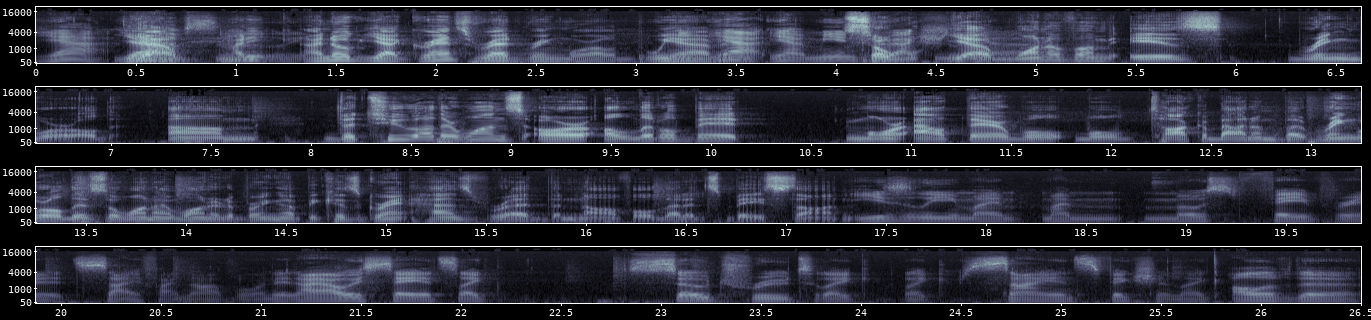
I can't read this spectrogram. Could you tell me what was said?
yeah. Yeah, How absolutely. do you- I know. Yeah, Grant's read Ringworld. We haven't. Yeah, yeah. Me and so Drew actually, yeah, uh, one of them is Ringworld. Um, the two other ones are a little bit more out there. We'll we'll talk about them, but Ringworld is the one I wanted to bring up because Grant has read the novel that it's based on. easily my my most favorite sci-fi novel, and it, I always say it's like so true to like like science fiction. Like all of the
